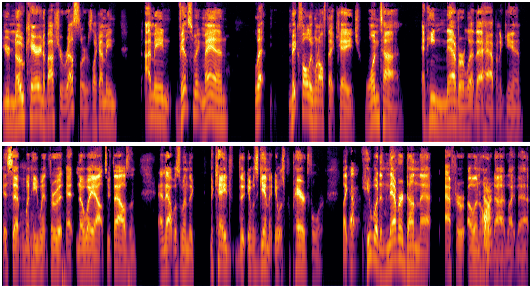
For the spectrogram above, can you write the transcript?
you're no caring about your wrestlers. Like I mean, I mean Vince McMahon let Mick Foley went off that cage one time, and he never let that happen again, except when he mm-hmm. went through it at No Way Out 2000, and that was when the the cage the, it was gimmick, it was prepared for. Like Yep. he would have never done that after Owen Hart No. died like that,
